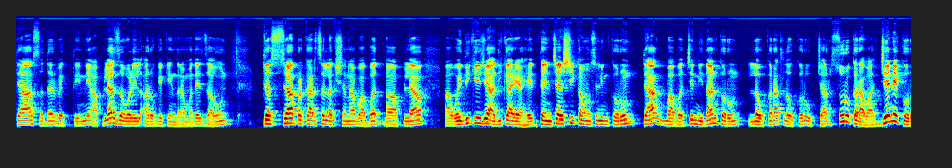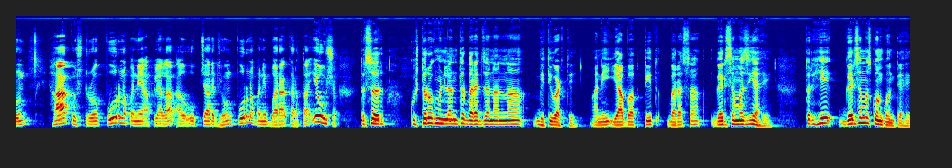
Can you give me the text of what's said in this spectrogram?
त्या सदर व्यक्तीने आपल्या जवळील आरोग्य केंद्रामध्ये जाऊन तशा प्रकारचं लक्षणाबाबत आपल्या वैद्यकीय जे अधिकारी आहेत त्यांच्याशी काउन्सिलिंग करून त्याबाबतचे निदान करून लवकरात लवकर उपचार सुरू करावा. जेणेकरून हा कुष्ठरोग पूर्णपणे आपल्याला उपचार घेऊन पूर्णपणे बरा करता येऊ शकतो तर सर कुष्ठरोग म्हटल्यानंतर बऱ्याच जणांना भीती वाटते आणि या बाबतीत बराचसा गैरसमजही आहे. तर हे गैरसमज कोणकोणते आहेत?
